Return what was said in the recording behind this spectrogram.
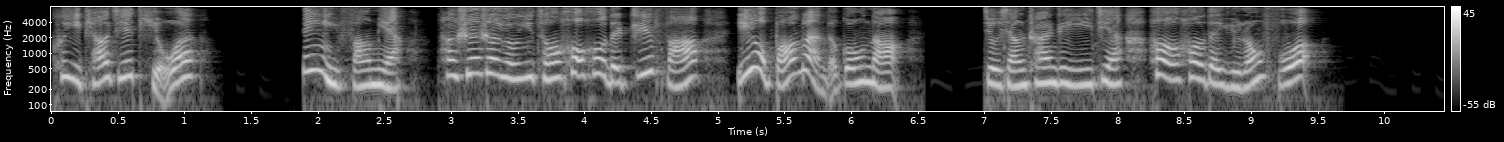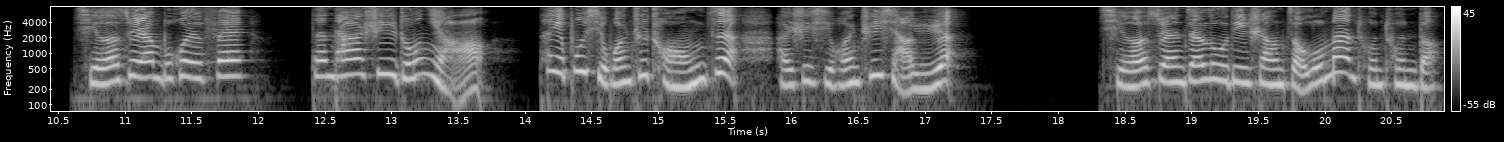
可以调节体温；另一方面，它身上有一层厚厚的脂肪，也有保暖的功能，就像穿着一件厚厚的羽绒服。企鹅虽然不会飞，但它是一种鸟，它也不喜欢吃虫子，还是喜欢吃小鱼。企鹅虽然在陆地上走路慢吞吞的，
